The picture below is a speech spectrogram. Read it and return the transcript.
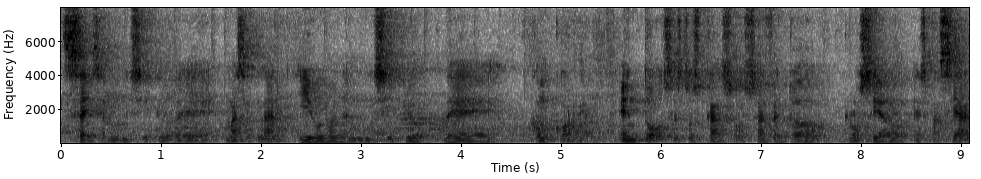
seis al municipio de Mazatlán y uno en el municipio de Concordia. En todos estos casos se ha efectuado rociado espacial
